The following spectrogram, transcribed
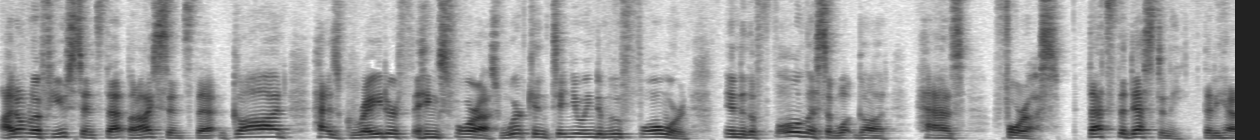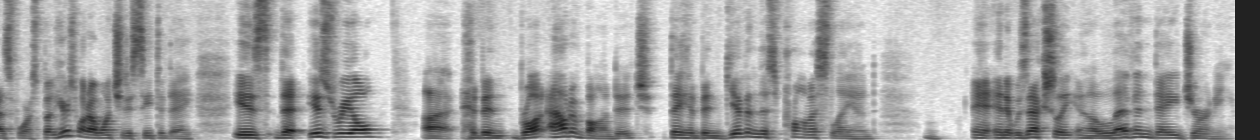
I don't know if you sense that, but I sense that God has greater things for us. We're continuing to move forward into the fullness of what God has for us. That's the destiny that he has for us. But here's what I want you to see today is that Israel uh, had been brought out of bondage. They had been given this promised land, and, and it was actually an 11 day journey.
